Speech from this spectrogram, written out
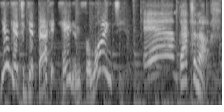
You get to get back at Caden for lying to you. And that's enough.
